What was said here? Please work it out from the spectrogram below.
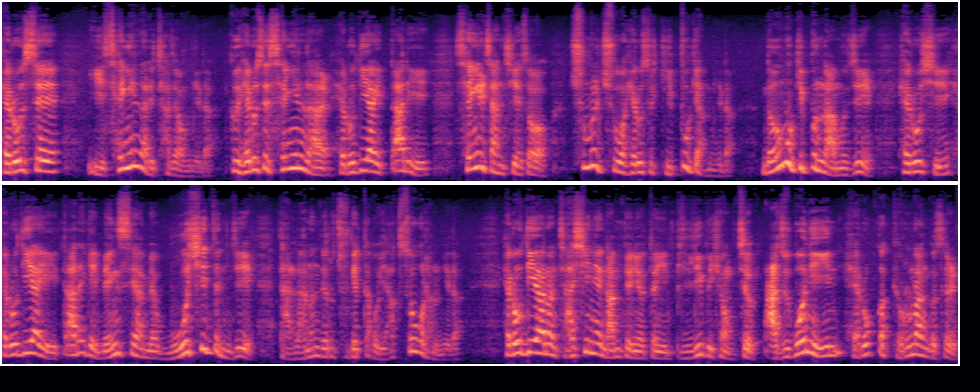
헤롯의 이 생일날이 찾아옵니다. 그 헤롯의 생일날 헤로디아의 딸이 생일 잔치에서 춤을 추어 헤롯을 기쁘게 합니다. 너무 기쁜 나머지 헤롯이 헤로디아의 딸에게 맹세하며 무엇이든지 달라는 대로 주겠다고 약속을 합니다. 헤로디아는 자신의 남편이었던 이 빌리브 형, 즉 아주버니인 헤롯과 결혼한 것을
